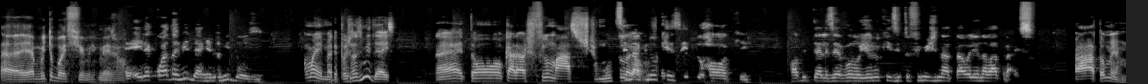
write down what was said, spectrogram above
É, é muito bom esse filme mesmo. Ele é quase 2010, ele é 2012. Calma aí, mas depois de 2010. Né? Então, cara, eu acho filmaço, acho muito Será legal. que no quesito rock, Rob Telles evoluiu no quesito filmes de Natal ele anda lá atrás? Ah, tô mesmo.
